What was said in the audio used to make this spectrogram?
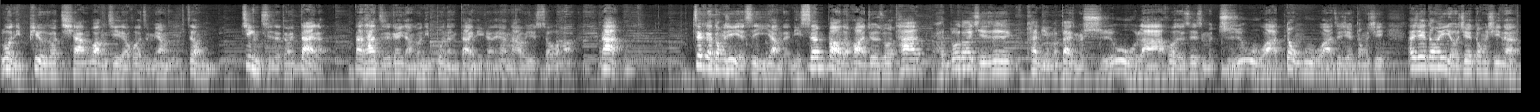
如果你譬如说枪忘记了或者怎么样，这种禁止的东西带了，那他只是跟你讲说你不能带，你可能要拿回去收好。那这个东西也是一样的，你申报的话，就是说它很多东西其实是看你有没有带什么食物啦，或者是什么植物啊、动物啊这些东西。那些东西有些东西呢，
